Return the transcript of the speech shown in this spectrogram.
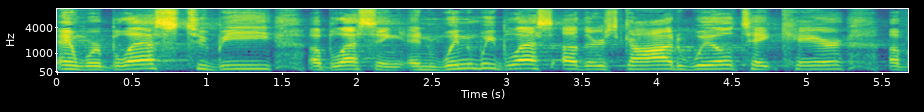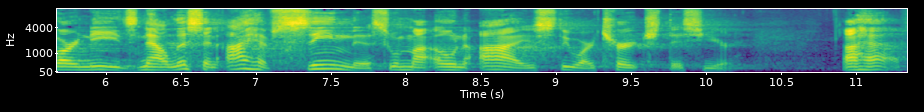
and we're blessed to be a blessing. And when we bless others, God will take care of our needs. Now, listen, I have seen this with my own eyes through our church this year. I have.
